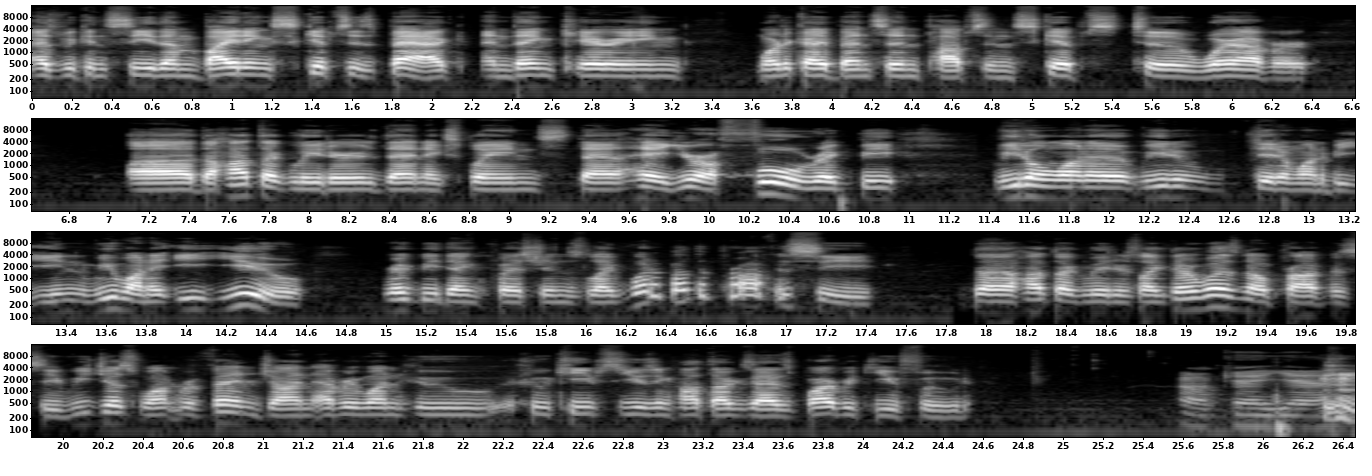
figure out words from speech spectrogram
as we can see them biting Skips' back and then carrying Mordecai Benson, Pops, and Skips to wherever. Uh, the hot dog leader then explains that, hey, you're a fool, Rigby. We don't want to, we didn't want to be eaten. We want to eat you. Rigby then questions, like, what about the prophecy? The hot dog leader's like, there was no prophecy. We just want revenge on everyone who, who keeps using hot dogs as barbecue food. Okay, yeah.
